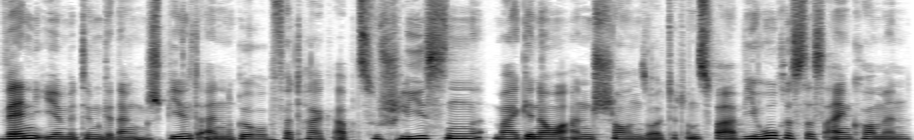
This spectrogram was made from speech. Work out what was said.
wenn ihr mit dem Gedanken spielt, einen Rürup-Vertrag abzuschließen, mal genauer anschauen solltet. Und zwar, wie hoch ist das Einkommen?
